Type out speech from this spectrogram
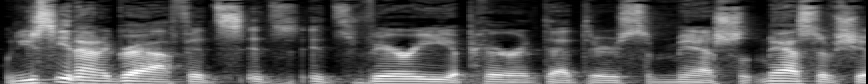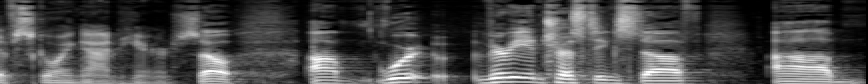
when you see it on a graph, it's it's it's very apparent that there's some mass, massive shifts going on here. So um, we're very interesting stuff. Um,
